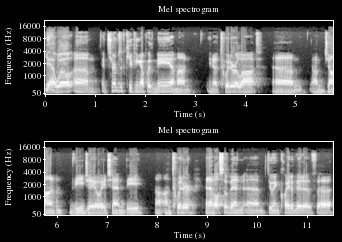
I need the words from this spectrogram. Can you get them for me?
Yeah, well, um, in terms of keeping up with me, I'm on you know Twitter a lot. Um, I'm John V J O H N V uh, on Twitter, and I've also been um, doing quite a bit of. Uh,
